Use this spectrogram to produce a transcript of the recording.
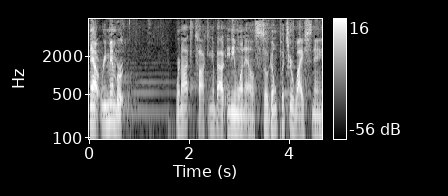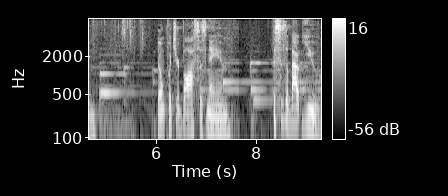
Now, remember, we're not talking about anyone else, so don't put your wife's name. Don't put your boss's name. This is about you.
